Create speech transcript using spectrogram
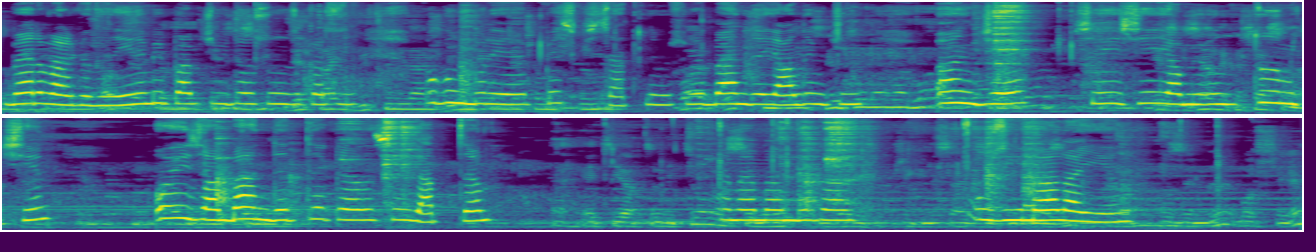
Merhaba arkadaşlar yeni bir PUBG videosunuzu karşınızda. Bugün buraya 5 kişi ve ben de yandığım için önce şey şey yapmayı unuttuğum için o yüzden ben de tekrar şey yaptım. Hemen ben buradan uzayımı alayım. boş yere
